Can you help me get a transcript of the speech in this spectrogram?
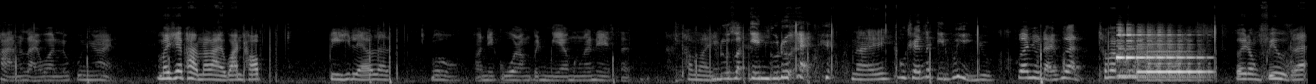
ผ่านมาหลายวันแล้วพูดง่าย ไม่ใช่ผ่านมาหลายวันท็อปปีที่แล้วแหละโอ้ตอนนี้กูกำลังเป็นเมียมึงแล้วเนี่ยสัตว์ ทำไมมึงดูสกินกูด้วยไหน กูใช้สกินผู้หญิงอยู่ เพื่อนอยู่ไหนเพื่อนทำไมเฮ้ยต้องฟิวอีกแล้ว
